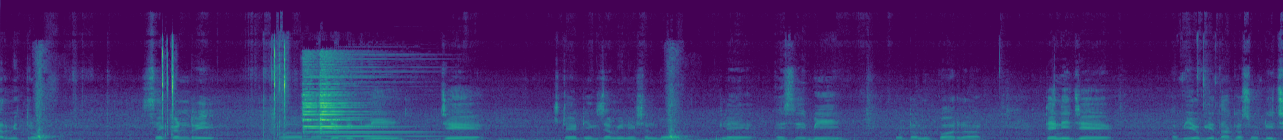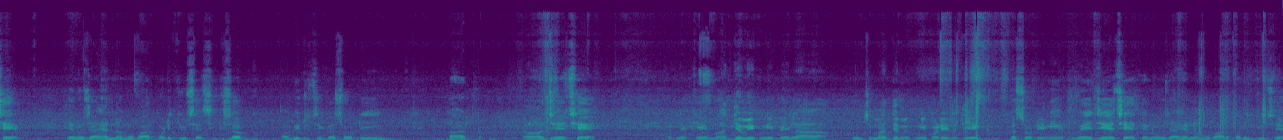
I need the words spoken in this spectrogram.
મિત્રો. સેકન્ડરી માધ્યમિકની જે સ્ટેટ એક્ઝામિનેશન બોર્ડ એટલે એસીબી પોર્ટલ ઉપર તેની જે અભિયોગ્યતા કસોટી છે, તેનું જાહેરનામું બહાર પડી ગયું છે. શિક્ષક અભિરુચિ કસોટી તાટ જે છે, એટલે કે માધ્યમિકની પહેલાં, ઉચ્ચ માધ્યમિકની પડેલી હતી એક કસોટીની, હવે જે છે તેનું જાહેરનામું બહાર પડી ગયું છે.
